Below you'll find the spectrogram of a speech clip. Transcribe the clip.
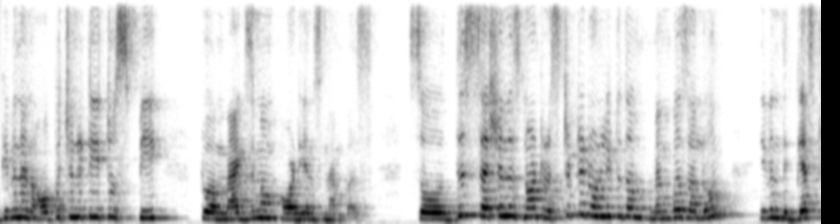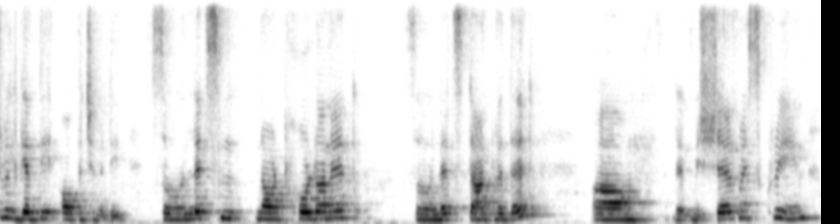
given an opportunity to speak to a maximum audience members. So this session is not restricted only to the members alone, even the guest will get the opportunity. So let's not hold on it. So let's start with it. Um, let me share my screen.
